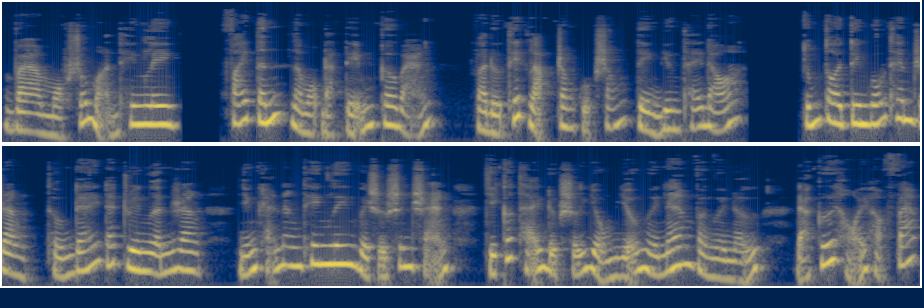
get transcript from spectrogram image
và một số mệnh thiên liêng phái tính là một đặc điểm cơ bản và được thiết lập trong cuộc sống tiền dương thế đó. Chúng tôi tuyên bố thêm rằng Thượng Đế đã truyền lệnh rằng những khả năng thiên liêng về sự sinh sản chỉ có thể được sử dụng giữa người nam và người nữ đã cưới hỏi hợp pháp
